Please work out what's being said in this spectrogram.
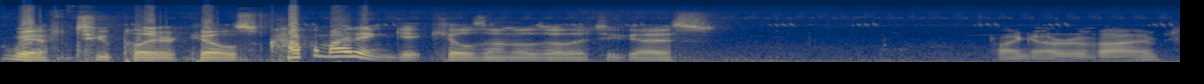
We have two player kills. How come I didn't get kills on those other two guys? I got revived.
